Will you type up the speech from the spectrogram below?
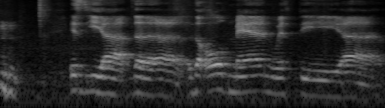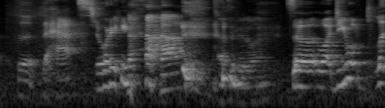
is the uh, the the old man with the uh, the the hat story. That's a good one. so, what do you let?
